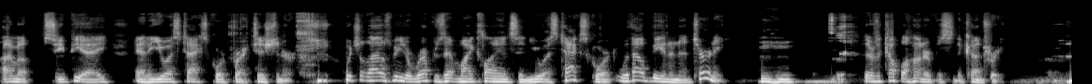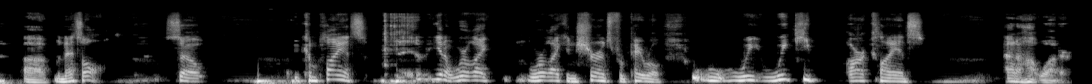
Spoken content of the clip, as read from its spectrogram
I'm a CPA and a U.S. tax court practitioner, which allows me to represent my clients in U.S. tax court without being an attorney. Mm-hmm. There's a couple hundred of us in the country, uh, and that's all. So, compliance, you know, we're like we're like insurance for payroll. We we keep our clients out of hot water.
